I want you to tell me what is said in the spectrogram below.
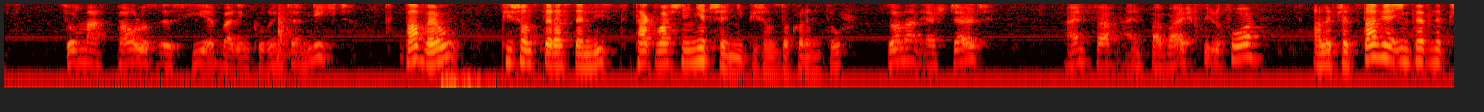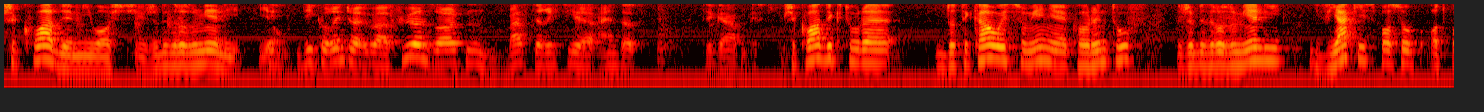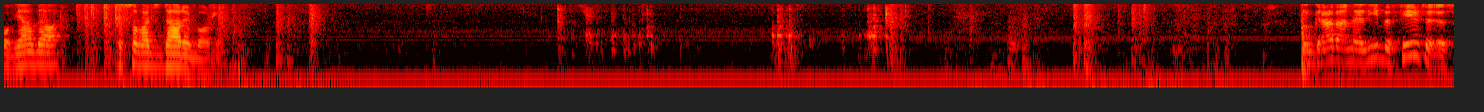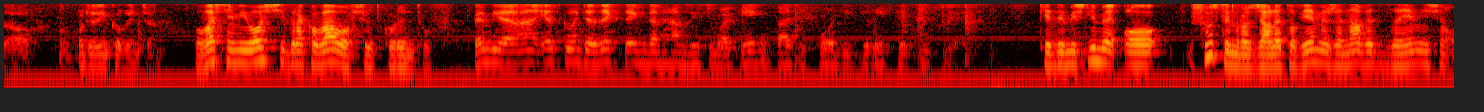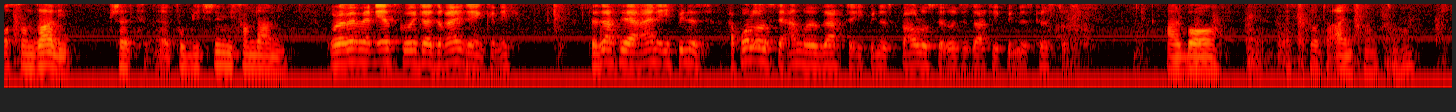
So macht Paulus es hier bei den Korinthern nicht. Paweł, pisząc teraz ten list, tak właśnie nie czyni, pisząc do Koryntów, sondern er stellt einfach ein paar Beispiele vor, ale przedstawia im pewne przykłady miłości, żeby zrozumieli die, ją. die Korinther überführen sollten, was der richtige Einsatz der Gaben ist. Przykłady, które dotykały sumienie Koryntów, żeby zrozumieli, w jaki sposób odpowiada stosować dary Boże. Denn gerade an der Liebe fehlte es auch unter den Korinthern. Bo właśnie miłości brakowało wśród Koryntów. Wenn wir an 1. Korinther 6 denken, dann haben sie sogar gegenseitig vor die Gerichte zitiert. Kiedy myślimy o szóstym rozdziale, to wiemy, że nawet wzajemnie się osądzali przed e, publicznymi sądami. Oder wenn wir an 1. Korinther 3 denken, nicht? Da sagte der eine, ich bin es Apollos, der andere sagte, ich bin es Paulus, der dritte sagte, ich bin es Christus. Albo 1. Korynter 1 meinst du?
